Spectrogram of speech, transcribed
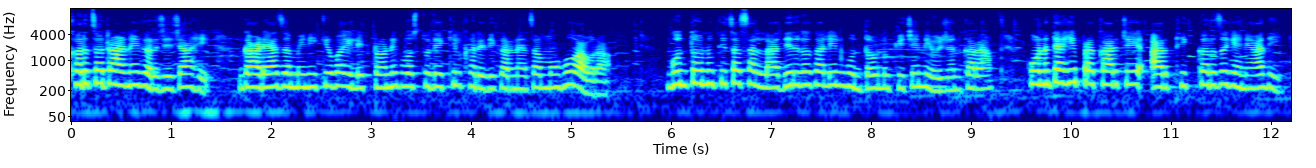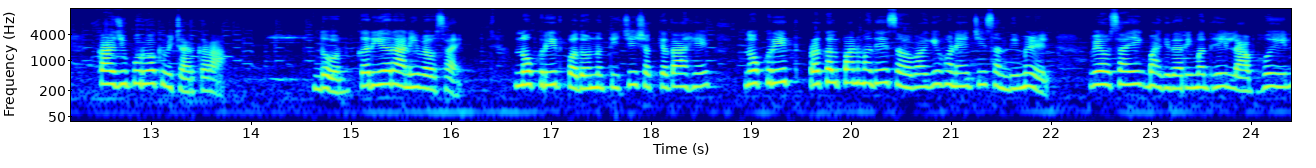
खर्च टाळणे गरजेचे आहे. गाड्या जमिनी किंवा इलेक्ट्रॉनिक वस्तू देखील खरेदी करण्याचा मोह आवरा. गुंतवणुकीचा सल्ला दीर्घकालीन गुंतवणुकीचे नियोजन करा. कोणत्याही प्रकारचे आर्थिक कर्ज घेण्याआधी काळजीपूर्वक विचार करा. दोन करिअर आणि व्यवसाय. नोकरीत पदोन्नतीची शक्यता आहे. नोकरीत प्रकल्पांमध्ये सहभागी होण्याची संधी मिळेल. व्यावसायिक भागीदारीमध्ये लाभ होईल.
